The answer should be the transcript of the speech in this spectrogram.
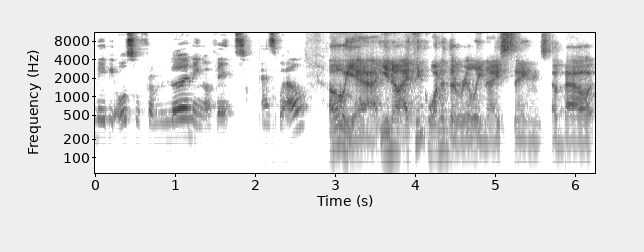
maybe also from learning of it as well? Oh yeah. You know i think one of the really nice things about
